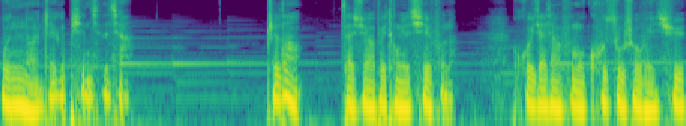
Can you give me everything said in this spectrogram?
温暖这个贫瘠的家。直到在学校被同学欺负了，回家向父母哭诉说委屈。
